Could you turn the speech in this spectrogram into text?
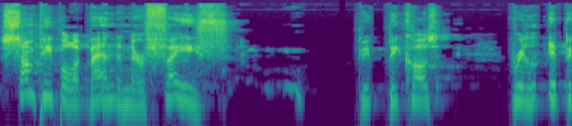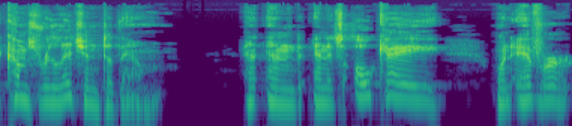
Some people abandon their faith because it becomes religion to them. And, and, and it's okay whenever,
